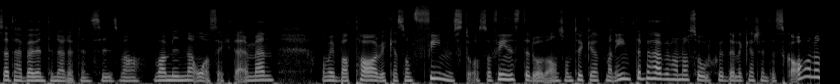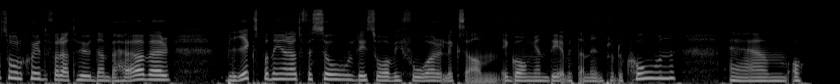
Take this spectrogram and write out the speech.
så att det här behöver inte nödvändigtvis vara, vara mina åsikter. Men om vi bara tar vilka som finns då så finns det då de som tycker att man inte behöver ha något solskydd eller kanske inte ska ha något solskydd för att huden behöver bli exponerad för sol. Det är så vi får liksom igång en D-vitaminproduktion. Ehm, och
